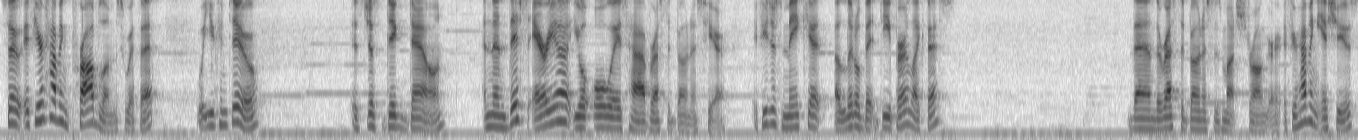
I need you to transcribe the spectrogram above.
So if you're having problems with it, what you can do is just dig down and then this area, you'll always have rested bonus here. If you just make it a little bit deeper like this, then the rested bonus is much stronger. If you're having issues,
